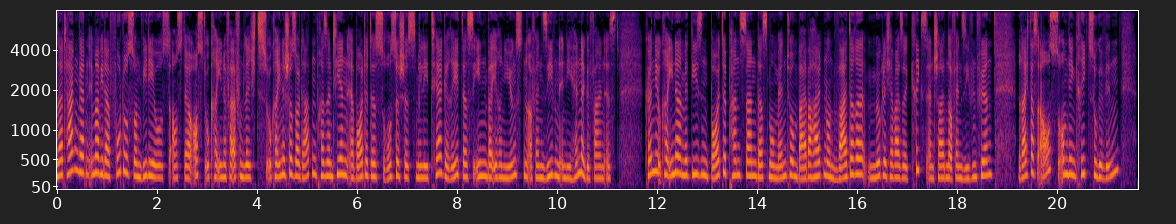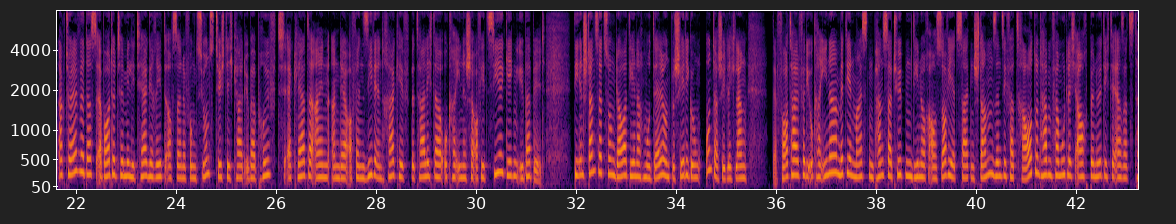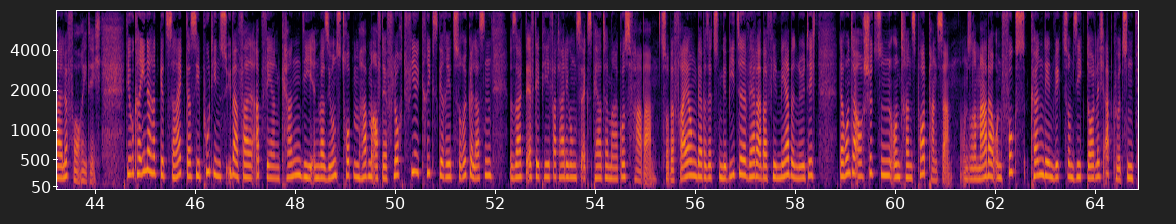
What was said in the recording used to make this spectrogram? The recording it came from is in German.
Seit Tagen werden immer wieder Fotos und Videos aus der Ostukraine veröffentlicht. Ukrainische Soldaten präsentieren erbeutetes russisches Militärgerät, das ihnen bei ihren jüngsten Offensiven in die Hände gefallen ist. Können die Ukrainer mit diesen Beutepanzern das Momentum beibehalten und weitere, möglicherweise kriegsentscheidende Offensiven führen? Reicht das aus, um den Krieg zu gewinnen? Aktuell wird das erbeutete Militärgerät auf seine Funktionstüchtigkeit überprüft, erklärte ein an der Offensive in Kharkiv beteiligter ukrainischer Offizier gegenüber Bild. Die Instandsetzung dauert je nach Modell und Beschädigung unterschiedlich lang. Der Vorteil für die Ukrainer, mit den meisten Panzertypen, die noch aus Sowjetzeiten stammen, sind sie vertraut und haben vermutlich auch benötigte Ersatzteile vorrätig. Die Ukraine hat gezeigt, dass sie Putins Überfall abwehren kann. Die Invasionstruppen haben auf der Flucht viel Kriegsgerät zurückgelassen, sagt FDP-Verteidigungsexperte Markus Faber. Zur Befreiung der besetzten Gebiete werde aber viel mehr benötigt, darunter auch Schützen und Transportpanzer. Unsere Marder und Fuchs können den Weg zum Sieg deutlich abkürzen.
